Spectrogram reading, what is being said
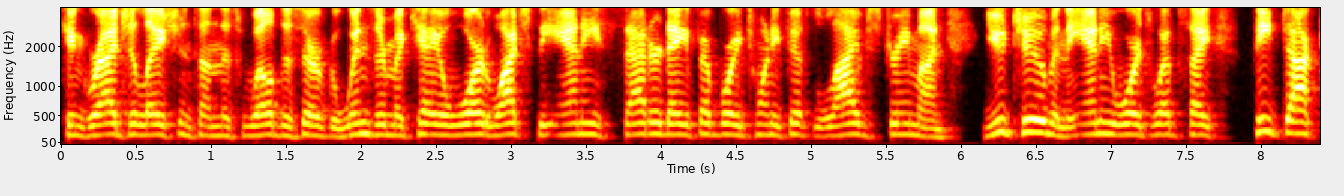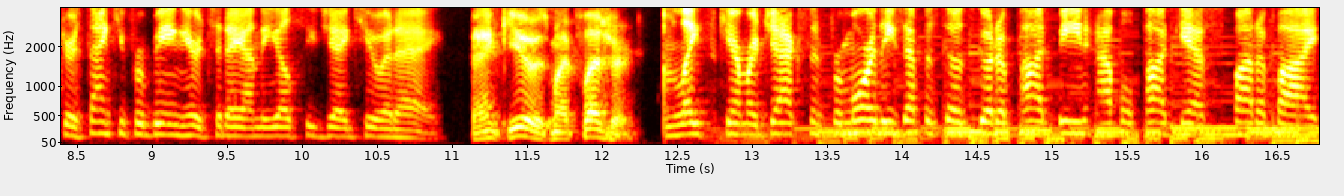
Congratulations on this well deserved Winsor McCay Award. Watch the Annie Saturday, February 25th live stream on YouTube and the Annie Awards website. Pete Docter, thank you for being here today on the LCJ Q&A. Thank you. It was my pleasure. I'm Lights Camera Jackson. For more of these episodes, go to Podbean, Apple Podcasts, Spotify,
